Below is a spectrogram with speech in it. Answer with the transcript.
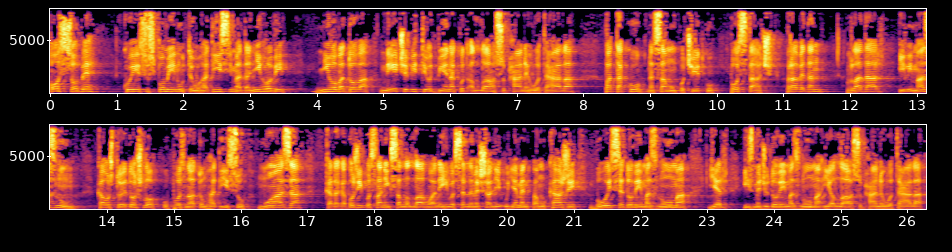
osobe koje su spomenute u hadisima da njihovi, njihova dova neće biti odbijena kod Allaha subhanahu wa ta'ala, pa tako na samom početku postač, pravedan, vladar ili mazlum, kao što je došlo u poznatom hadisu Muaza, kada ga Boži poslanik sallallahu alaihi wasallam šalje u Jemen pa mu kaže boj se dove mazluma jer između dove mazluma i Allah subhanahu wa ta'ala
